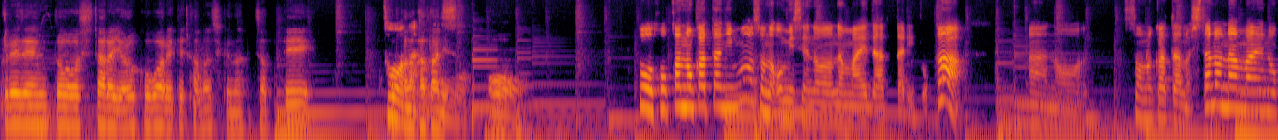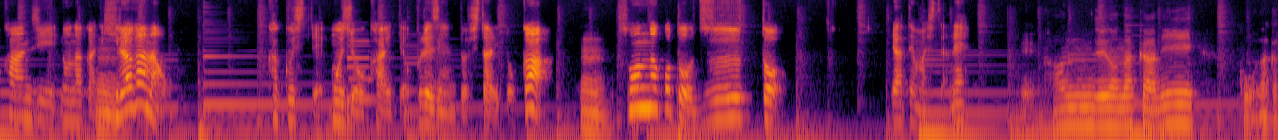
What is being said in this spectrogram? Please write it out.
プレゼントしたら喜ばれて楽しくなっちゃって他の方にもそう他の方にもそのお店の名前だったりとかあのその方の下の名前の漢字の中にひらがなを隠して文字を書いてプレゼントしたりとか、うん、そんなことをずっとやってましたね。え漢字の中にこうなんか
